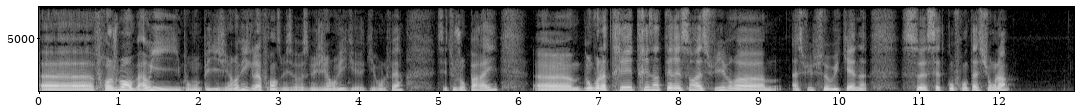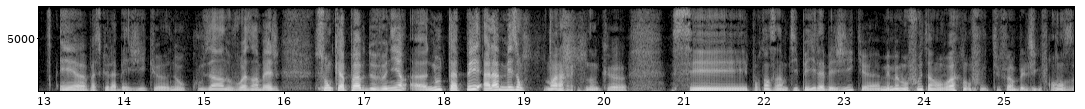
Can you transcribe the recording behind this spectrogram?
Euh, franchement, bah oui, pour mon pays, j'ai envie que la France, mais c'est pas parce que j'ai envie qu'ils vont le faire. C'est toujours pareil. Euh, donc voilà, très très intéressant à suivre, à suivre ce week-end, cette confrontation là. Et parce que la Belgique, nos cousins, nos voisins belges sont capables de venir euh, nous taper à la maison. Voilà. Donc euh, c'est pourtant c'est un petit pays la Belgique, euh, mais même au foot, hein, on voit au foot, tu fais un Belgique-France,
